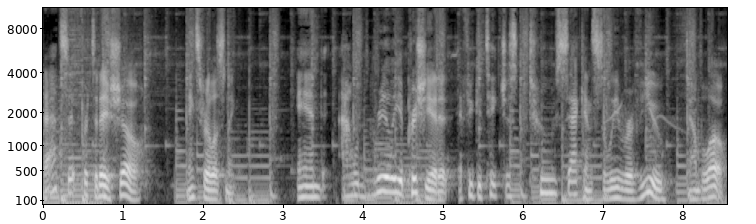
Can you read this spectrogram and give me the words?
That's it for today's show. Thanks for listening. And I would really appreciate it if you could take just two seconds to leave a review down below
